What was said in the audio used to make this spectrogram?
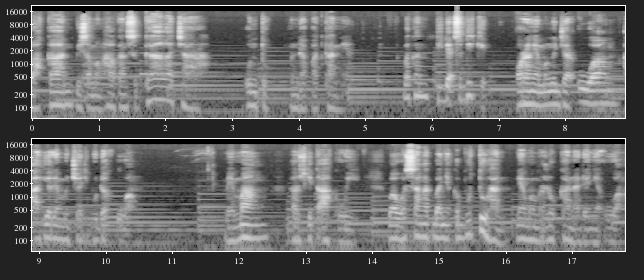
Bahkan bisa menghalkan segala cara untuk mendapatkannya. Bahkan tidak sedikit orang yang mengejar uang akhirnya menjadi budak uang. Memang harus kita akui bahwa sangat banyak kebutuhan yang memerlukan adanya uang.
